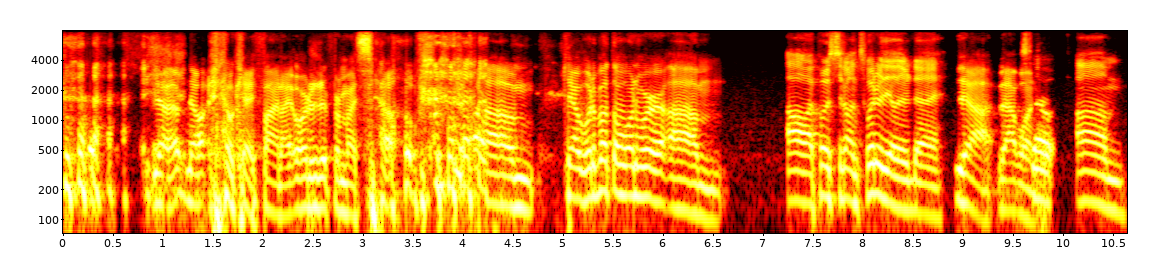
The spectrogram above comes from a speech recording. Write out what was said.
Yeah, no, okay, fine. I ordered it for myself. um, Kat, what about the one where um, oh, I posted on Twitter the other day. yeah, that one. So, um,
